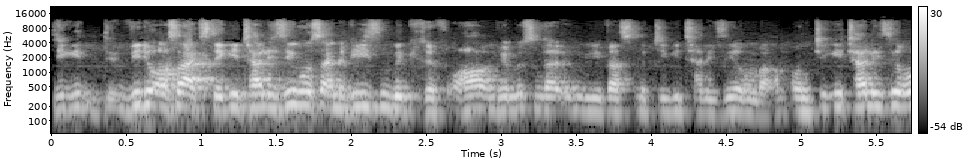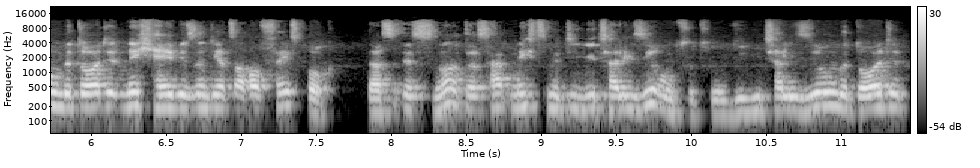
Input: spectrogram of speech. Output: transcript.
wie du auch sagst, Digitalisierung ist ein Riesenbegriff. Oh, und wir müssen da irgendwie was mit Digitalisierung machen. Und Digitalisierung bedeutet nicht, hey, wir sind jetzt auch auf Facebook. Das ist, ne, das hat nichts mit Digitalisierung zu tun. Digitalisierung bedeutet,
